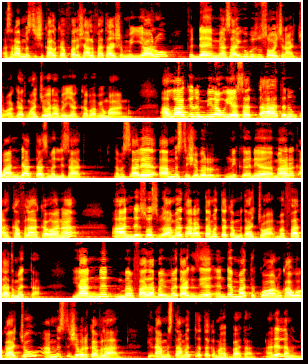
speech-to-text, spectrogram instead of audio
አስራ አምስት ሺህ ካልከፈለሽ አልፈታሽም እያሉ ፍዳ የሚያሳዩ ብዙ ሰዎች ናቸው። አጋጥሟቸው ይሆናል በየአካባቢው ማለት ነው። አላህ ግን የሚለው የሰጠሃትን እንኳን እንዳታስመልሳት። ለምሳሌ አምስት ሺህ ብር መህር ከፍላ ከሆነ አንድ ሶስት አመት አራት አመት ተቀምጣቸዋል። መፋታት መጣ። ያንን መፋታት በሚመጣ ጊዜ እንደማትኳኋኑ ካወቃችሁ አምስት ሺህ ብር ከፍልሃል ግን አምስት አመት ተጠቅመህባታል። አይደለም እንዴ?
